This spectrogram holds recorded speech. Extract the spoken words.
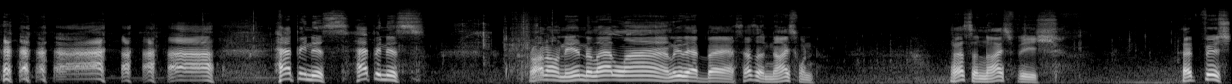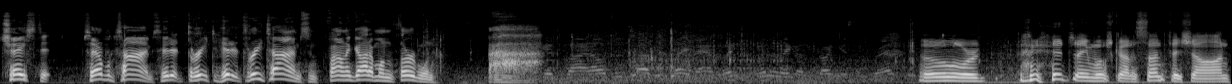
happiness, happiness. Right on the end of that line. Look at that bass. That's a nice one. That's a nice fish. That fish chased it several times. Hit it three hit it three times and finally got him on the third one. Ah. Oh Lord. Jamo's got a sunfish on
